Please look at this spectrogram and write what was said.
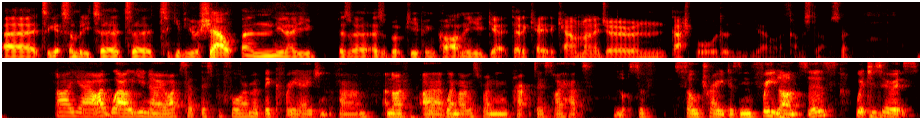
uh, to get somebody to to to give you a shout. And you know you as a as a bookkeeping partner, you'd get dedicated account manager and dashboard and you know, that kind of stuff. So. Uh, yeah, I, well, you know, I've said this before. I'm a big free agent fan, and I've uh, when I was running the practice, I had lots of sole traders and freelancers, which is who mm-hmm. it's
